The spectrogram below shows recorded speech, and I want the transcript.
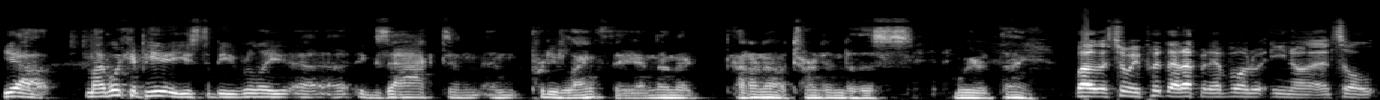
yeah, my Wikipedia used to be really uh, exact and, and pretty lengthy, and then it, I don't know, it turned into this weird thing. Well, so we put that up, and everyone, you know, and so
